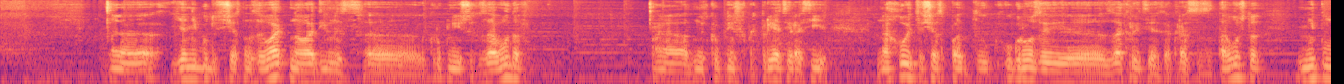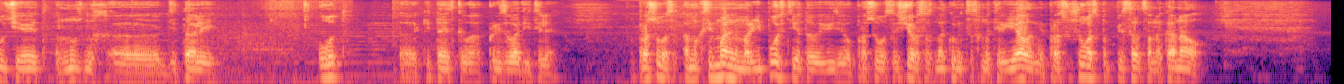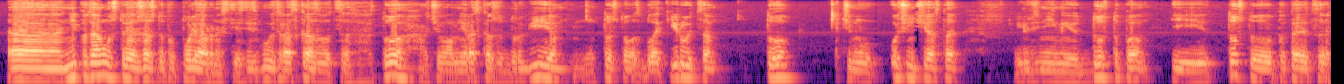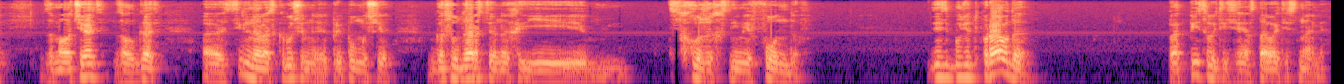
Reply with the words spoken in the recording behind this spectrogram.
Э, я не буду сейчас называть, но один из э, крупнейших заводов, э, одно из крупнейших предприятий России находится сейчас под угрозой закрытия как раз из-за того, что не получает нужных деталей от китайского производителя. Прошу вас о максимальном репосте этого видео, прошу вас еще раз ознакомиться с материалами, прошу вас подписаться на канал. Э, не потому, что я жажду популярности. Здесь будет рассказываться то, о чем вам не расскажут другие, то, что вас блокируется, то, к чему очень часто люди не имеют доступа, и то, что пытаются замолчать, залгать, э, сильно раскрученные при помощи государственных и схожих с ними фондов. Здесь будет правда. Подписывайтесь и оставайтесь с нами.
